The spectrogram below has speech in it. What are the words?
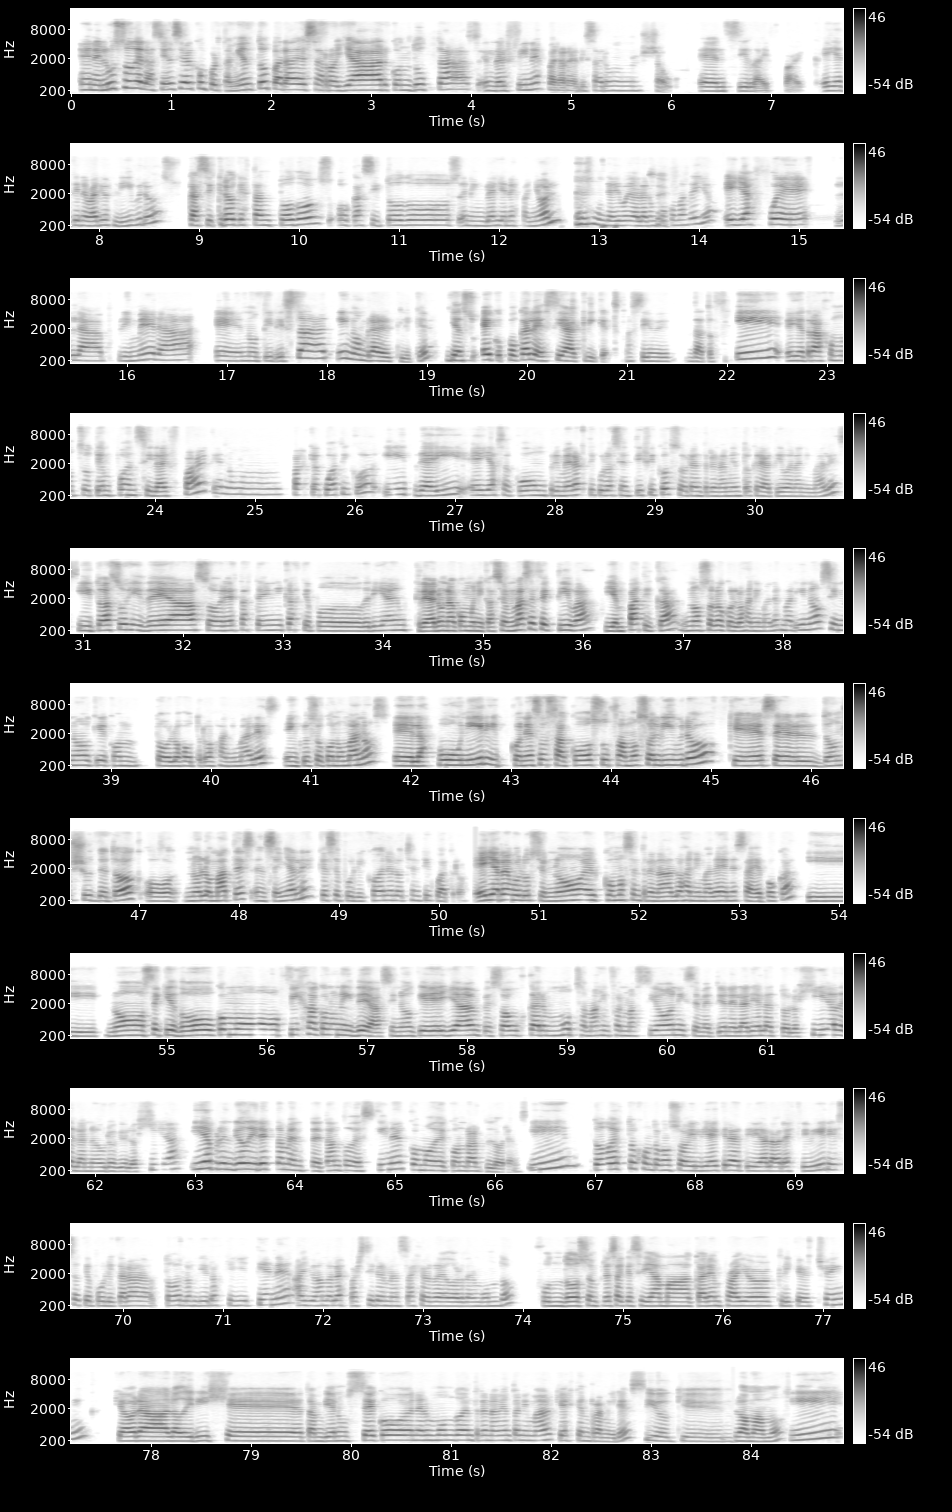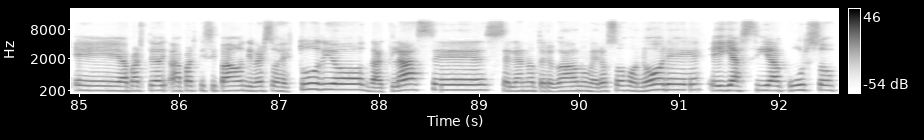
en el uso de la ciencia del comportamiento para desarrollar conductas en delfines para realizar un show en Sea Life Park. Ella tiene varios libros, casi creo que están todos o casi todos en inglés y en español. De ahí voy a hablar un Sí. poco más de ello. Ella fue la primera en utilizar y nombrar el clicker. Y en su época le decía cricket, así datos. Y ella trabajó mucho tiempo en Sea Life Park, en un parque acuático, y de ahí ella sacó un primer artículo científico sobre entrenamiento creativo en animales y todas sus ideas sobre estas técnicas que podrían crear una comunicación más efectiva y empática, no solo con los animales marinos, sino que con todos los otros animales e incluso con humanos, eh, las pudo unir y con eso sacó su famoso libro que es el Don't Shoot the O No lo mates, enséñale, que se publicó en el 84. Ella revolucionó el cómo se entrenaban los animales en esa época y no se quedó como fija con una idea, sino que ella empezó a buscar mucha más información y se metió en el área de la etología, de la neurobiología y aprendió directamente tanto de Skinner como de Conrad Lorenz. Y todo esto junto con su habilidad y creatividad a la hora de escribir hizo que publicara todos los libros que tiene, ayudándole a esparcir el mensaje alrededor del mundo fundó su empresa que se llama Karen Pryor Clicker Training, que ahora lo dirige también un seco en el mundo de entrenamiento animal, que es Ken Ramírez. Sí, o que Lo amamos. Y eh, aparte ha participado en diversos estudios, da clases, se le han otorgado numerosos honores. Ella hacía cursos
